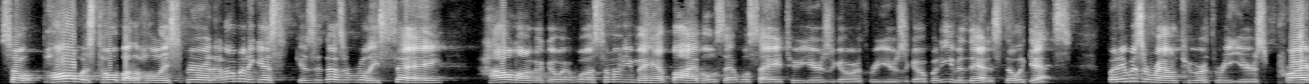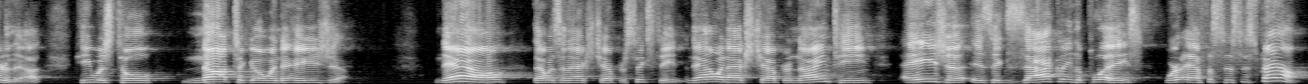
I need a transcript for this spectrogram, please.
So, Paul was told by the Holy Spirit, and I'm going to guess because it doesn't really say how long ago it was. Some of you may have Bibles that will say two years ago or three years ago, but even then, it's still a guess. But it was around two or three years prior to that. He was told not to go into Asia. Now, that was in Acts chapter 16. Now, in Acts chapter 19, Asia is exactly the place where Ephesus is found.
